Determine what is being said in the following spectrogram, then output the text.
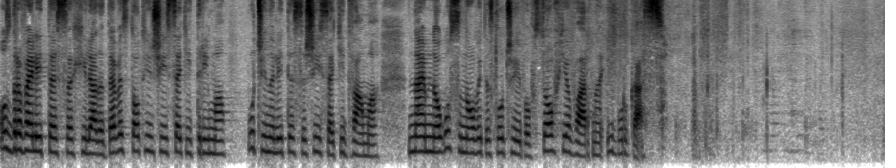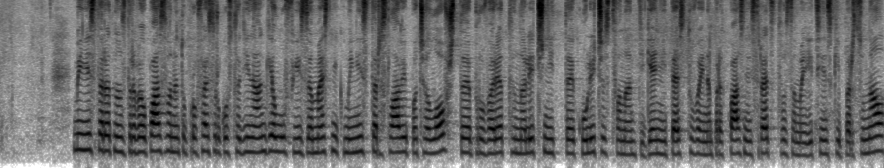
Оздравелите са 1963, починалите са 62. Най-много са новите случаи в София, Варна и Бургас. Министърът на здравеопазването професор Костадин Ангелов и заместник министър Слави Пачалов ще проверят наличните количества на антигенни тестове и на предпазни средства за медицински персонал.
